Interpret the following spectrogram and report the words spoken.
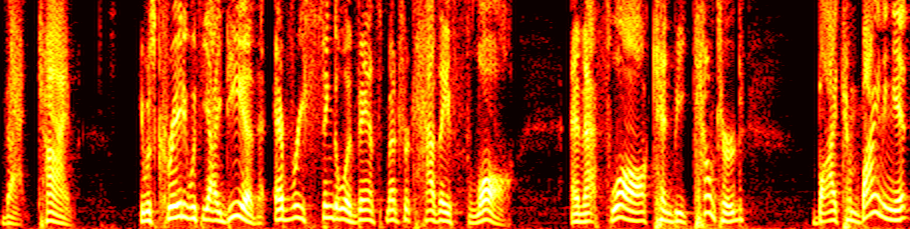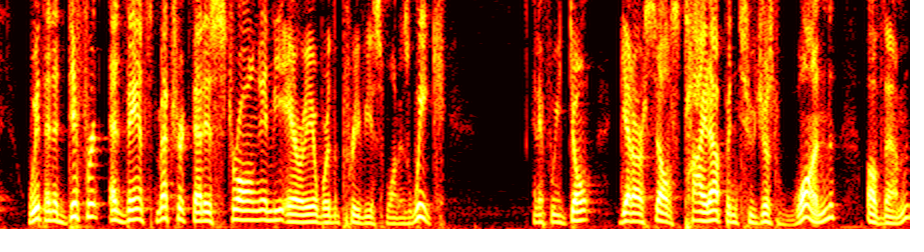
that time. It was created with the idea that every single advanced metric has a flaw, and that flaw can be countered by combining it with a different advanced metric that is strong in the area where the previous one is weak. And if we don't get ourselves tied up into just one of them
